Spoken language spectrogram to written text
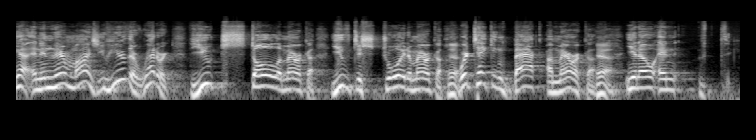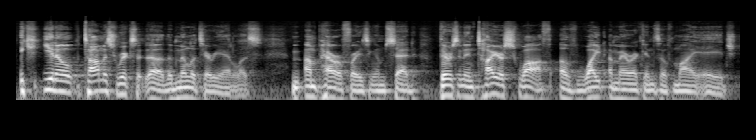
Yeah, and in their minds, you hear their rhetoric. You stole America. You've destroyed America. Yeah. We're taking back America. Yeah. You know, and you know, Thomas Ricks, uh, the military analyst, I'm paraphrasing him, said there's an entire swath of white Americans of my age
